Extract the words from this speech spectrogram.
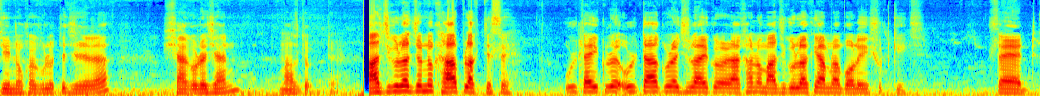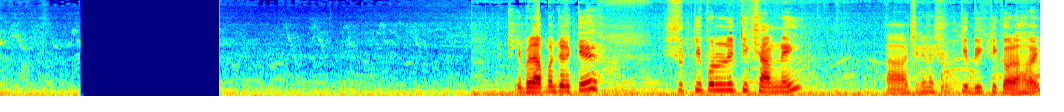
যে নৌকাগুলোতে জেলেরা সাগরে যান মাছ ধরতে। মাছগুলোর জন্য খারাপ লাগতেছে। উল্টাই করে, উল্টা করে ঝুলাই করে রাখানো মাছগুলোকে আমরা বলি শুটকি। স্যাড। এবার আপনাদেরকে শুটকি পল্লীর ঠিক সামনেই যেখানে শুটকি বিক্রি করা হয়,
